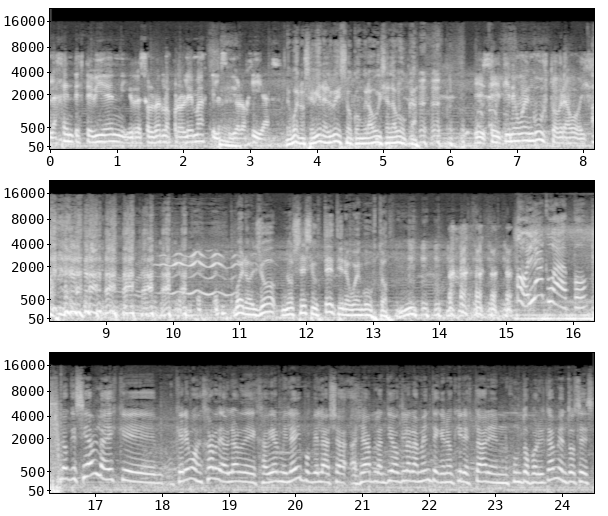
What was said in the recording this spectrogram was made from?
la gente esté bien y resolver los problemas que las ideologías. Bueno, se viene el beso con Grabois en la boca. y sí, tiene buen gusto Grabois. bueno, yo no sé si usted tiene buen gusto. Hola, guapo. Lo que se habla es que queremos dejar de hablar de Javier Milei porque él haya, haya planteado claramente que no quiere estar en Juntos por el Cambio, entonces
